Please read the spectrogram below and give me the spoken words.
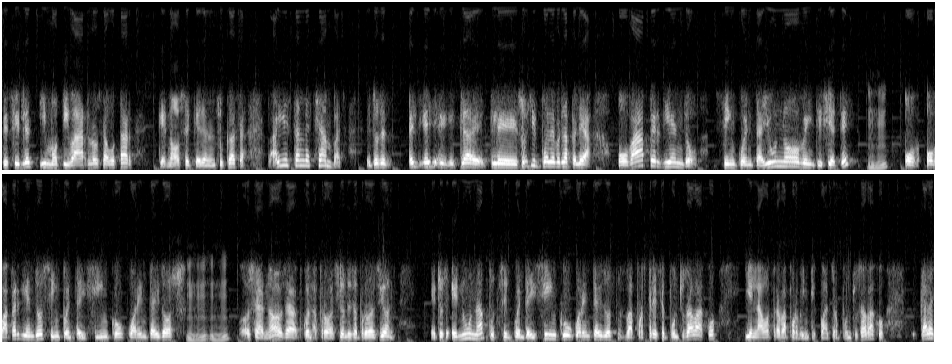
decirles y motivarlos a votar, que no se queden en su casa. Ahí están las chambas. Entonces, el, el, el, puede ver la pelea, o va perdiendo 51-27, o, va perdiendo 55-42. O sea, ¿no? O sea, con aprobación, desaprobación. Entonces, en una, pues 55-42, pues va por 13 puntos abajo, y en la otra va por 24 puntos abajo. Cada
